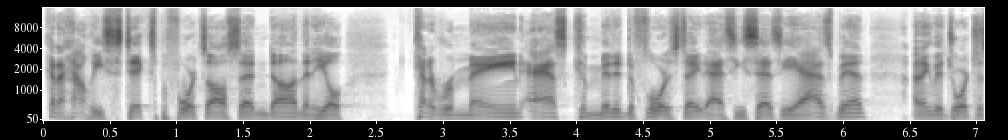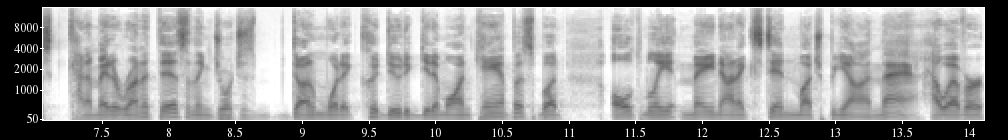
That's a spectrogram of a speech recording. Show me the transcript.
kind of how he sticks before it's all said and done. That he'll kind of remain as committed to Florida State as he says he has been. I think that Georgia's kind of made a run at this. I think Georgia's done what it could do to get him on campus, but ultimately it may not extend much beyond that. However,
